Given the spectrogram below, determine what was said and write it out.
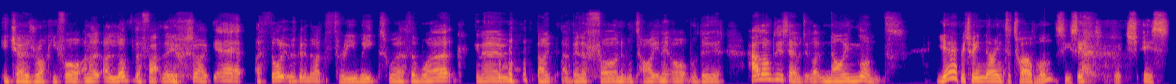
he chose Rocky Four, and I, I love the fact that he was like, yeah, I thought it was going to be like three weeks worth of work, you know, like a bit of fun. We'll tighten it up. We'll do this. How long did he say? Was it like nine months? Yeah, between nine to twelve months, he said, Yeah. which is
